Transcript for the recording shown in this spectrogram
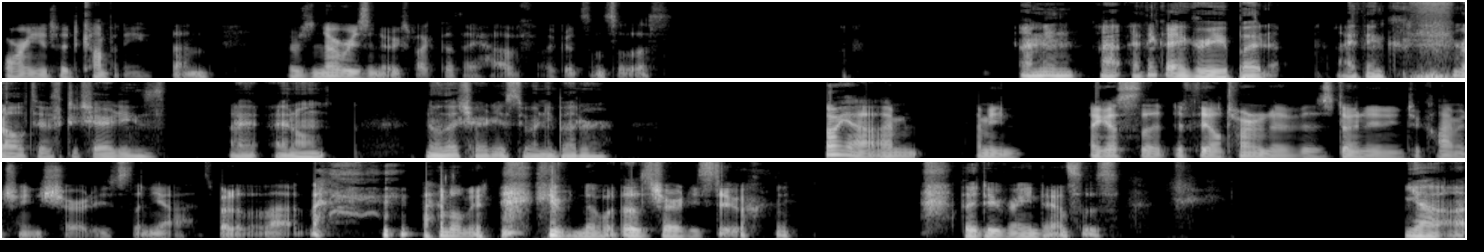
oriented company, then there's no reason to expect that they have a good sense of this. I mean, I, I think I agree, but I think relative to charities, I, I don't know that charities do any better. Oh yeah, I'm. I mean, I guess that if the alternative is donating to climate change charities, then yeah, it's better than that. I don't even know what those charities do. they do rain dances. Yeah, I,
